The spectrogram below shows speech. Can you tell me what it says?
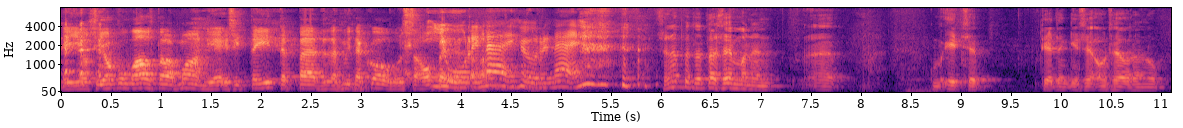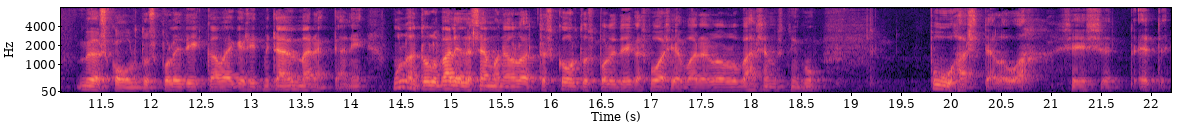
Niin jos joku valtaa maan, niin ei sitten itse päätetä, mitä kouluissa opetetaan. Juuri näin, juuri näin. Sanoppa tota semmoinen, äh, kun itse tietenkin se on seurannut myös koulutuspolitiikkaa, vaikka siitä mitään ymmärräkään, niin mulla on tullut välillä semmoinen olo, että tässä koulutuspolitiikassa vuosien varrella on ollut vähän semmoista niin kuin puuhastelua. Siis, et, et,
